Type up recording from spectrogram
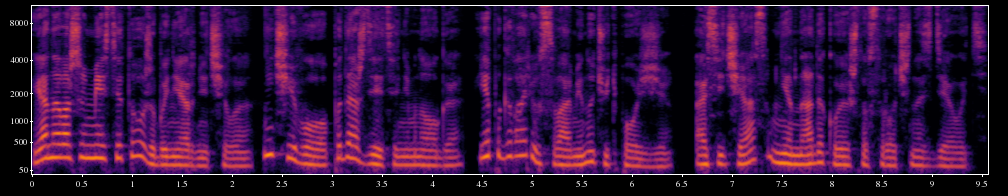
Я на вашем месте тоже бы нервничала. Ничего, подождите немного. Я поговорю с вами, но чуть позже. А сейчас мне надо кое-что срочно сделать».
